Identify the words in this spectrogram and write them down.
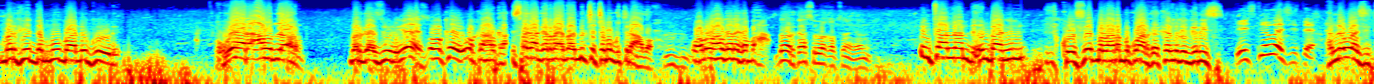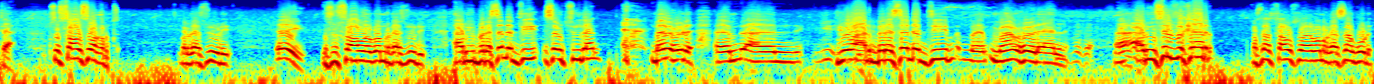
markii dambe baa ninku yidhi where out there? Markaasuu yidhi yes okay waka halka. Isagaa garanaya haddaad mid jajaban ku tidhaahdo. War halkana ka baxa. Doorkaasu la qabsanaya intaanaan bixin baa nin koofiyad ballaaraba ku arkay ka mid ingiriis isna waa sitaa anna waa sitaa mase saa u soo qabta markaasuu yidhi hey mase saa weego. Markaasuu yidhi are you president south sudan? Ma wuxuu yidhi you are president ma wuxuu yidhi are you silvercare saa u soo eego markaasaan ku yidhi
